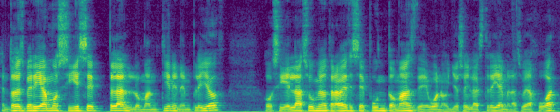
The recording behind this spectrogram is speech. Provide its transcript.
Entonces veríamos si ese plan lo mantienen en playoff o si él asume otra vez ese punto más de, bueno, yo soy la estrella y me las voy a jugar,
